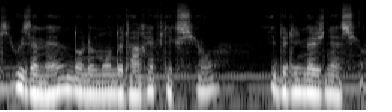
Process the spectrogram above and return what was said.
qui vous amènent dans le monde de la réflexion et de l'imagination.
